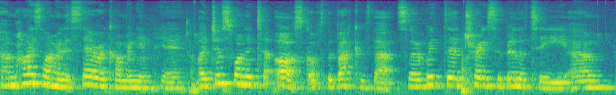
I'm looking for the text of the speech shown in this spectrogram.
Um, hi Simon, it's Sarah coming in here. I just wanted to ask off the back of that. So with the traceability, um,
